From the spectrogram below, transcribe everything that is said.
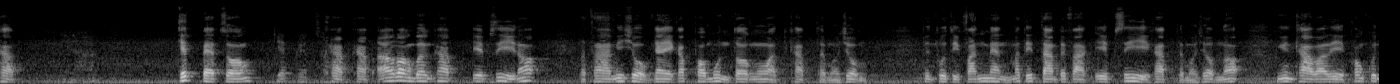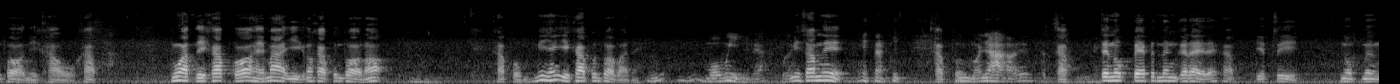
ครับนี่นะเจ็ดแปดสองเจ็ดแปดสองครับครับเอาลองเบิ่งครับ FC เนาะประธานมีโชคใหญ่ครับพอมุ่นต่องวดครับท่านผู้ชม เป็นผู้ที่ฟันแม่น มาติดตามไปฝาก FC ครับท่านผู้ชมเนาะเงินข่าววาเลขของคุณพ่อนี่เข้าครับ งวดนี้ครับขอให้มาอีกเนาะครับ คุณพ่อเนาะอืมครับผมมีหยังอีกครับคุณพ่อบาดนี้โมมีแล้วมีซ้ำนี่นี่นะครับผมหมอยาวเลยครับ แต่นกแปลเป็นหนึ่งก็ได้เลยครับ FC นกหนึ่ง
